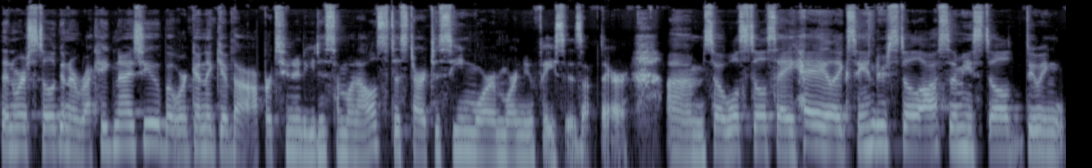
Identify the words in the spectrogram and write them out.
then we're still going to recognize you, but we're going to give that opportunity to someone else to start to see more and more new faces up there. Um, so we'll still say, hey, like Sander's still awesome. He's still doing,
